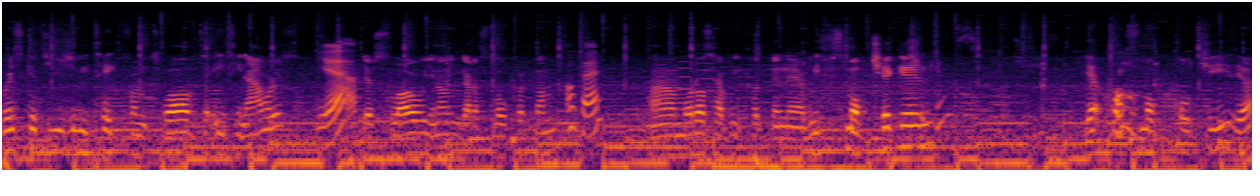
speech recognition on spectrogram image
Briskets usually take from 12 to 18 hours. yeah. They're slow, you know, you gotta slow cook them. Okay. Um, what else have we cooked in there? We've smoked chicken. Chickens? Yep, Oh. we smoked cold cheese, yeah.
